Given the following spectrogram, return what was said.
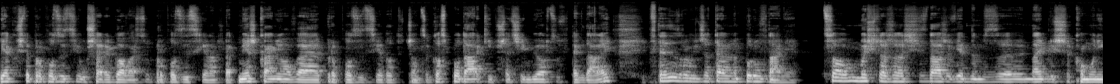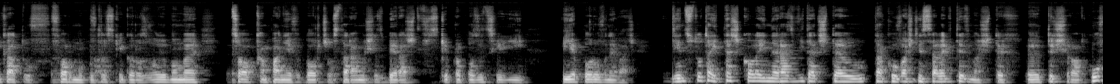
jakoś te propozycje uszeregować. Są propozycje na przykład mieszkaniowe, propozycje dotyczące gospodarki, przedsiębiorców i tak dalej. Wtedy zrobić rzetelne porównanie. Co myślę, że się zdarzy w jednym z najbliższych komunikatów Forum Obywatelskiego Rozwoju, bo my co kampanię wyborczą staramy się zbierać te wszystkie propozycje i, i je porównywać. Więc tutaj też kolejny raz widać tę taką właśnie selektywność tych, tych środków,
